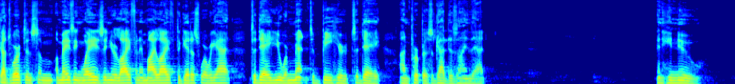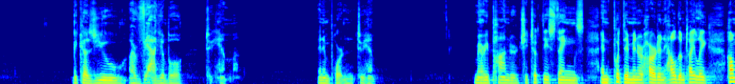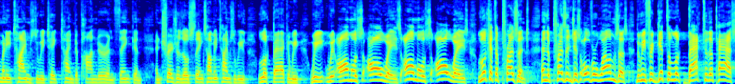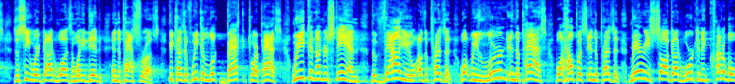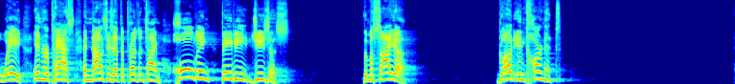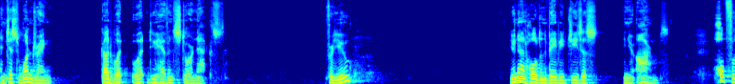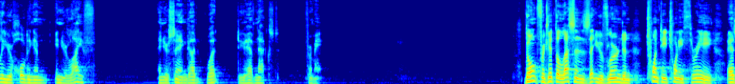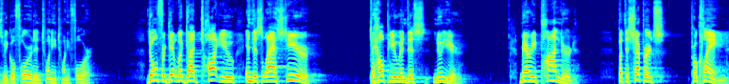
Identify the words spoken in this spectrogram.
God's worked in some amazing ways in your life and in my life to get us where we're at today. You were meant to be here today on purpose. God designed that. And He knew because you are valuable to Him and important to Him. Mary pondered. She took these things and put them in her heart and held them tightly. How many times do we take time to ponder and think and, and treasure those things? How many times do we look back and we, we, we almost always, almost always look at the present and the present just overwhelms us that we forget to look back to the past to see where God was and what He did in the past for us? Because if we can look back to our past, we can understand the value of the present. What we learned in the past will help us in the present. Mary saw God work in incredible ways in her past, and now she's at the present time holding baby Jesus, the Messiah, God incarnate. And just wondering, God, what, what do you have in store next? For you? You're not holding the baby Jesus in your arms. Hopefully, you're holding him in your life and you're saying, God, what do you have next for me? Don't forget the lessons that you've learned in 2023 as we go forward in 2024. Don't forget what God taught you in this last year to help you in this new year. Mary pondered, but the shepherds proclaimed.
